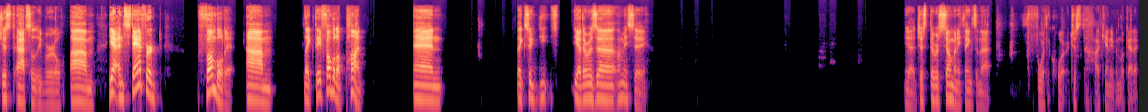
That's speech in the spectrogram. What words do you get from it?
just absolutely brutal. Um, yeah, and Stanford fumbled it. Um, like they fumbled a punt, and like so. You, yeah, there was a. Let me see. Yeah, just there were so many things in that fourth quarter. Just I can't even look at it.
